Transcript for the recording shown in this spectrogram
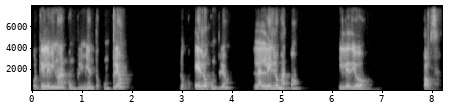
Porque él le vino a dar cumplimiento, cumplió, él lo cumplió, la ley lo mató y le dio pausa.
